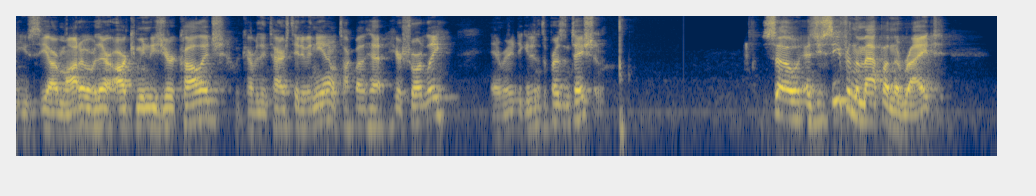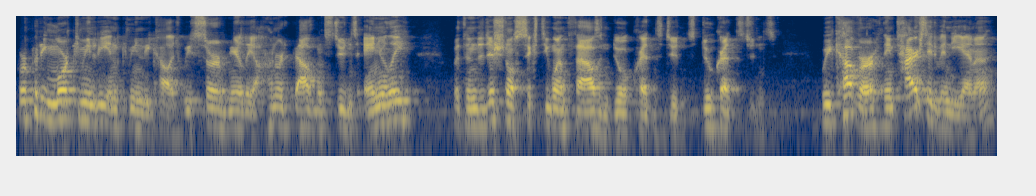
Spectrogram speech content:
you see our motto over there, our community is your college. We cover the entire state of Indiana. We'll talk about that here shortly and ready to get into the presentation. So as you see from the map on the right, we're putting more community in community college. We serve nearly 100,000 students annually with an additional 61,000 dual credit students, dual credit students. We cover the entire state of Indiana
